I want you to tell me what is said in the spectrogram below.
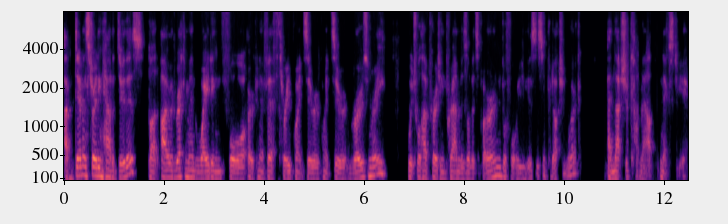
I'm demonstrating how to do this, but I would recommend waiting for OpenFF 3.0.0 Rosemary, which will have protein parameters of its own before you use this in production work. And that should come out next year.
